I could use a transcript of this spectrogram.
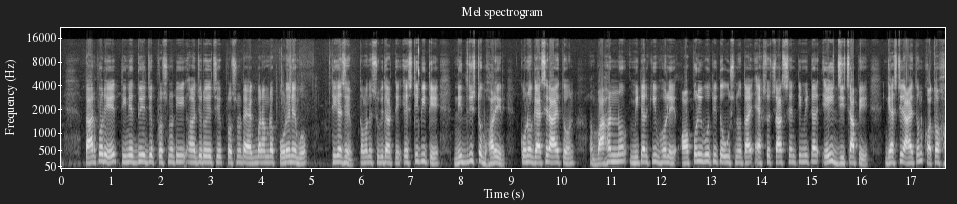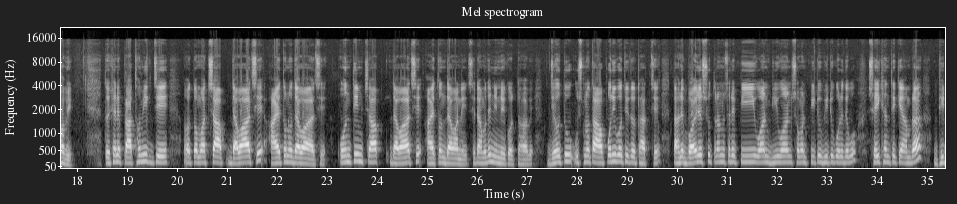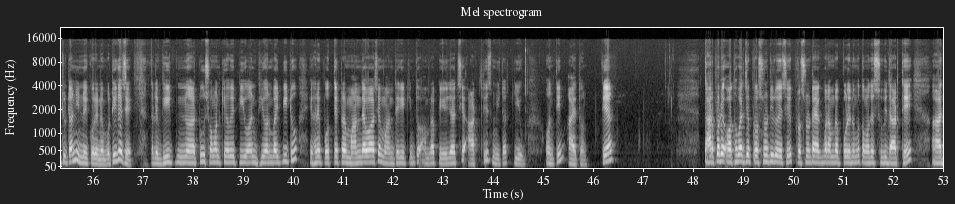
তারপরে তিনের দুইয়ের যে প্রশ্নটি যে রয়েছে, প্রশ্নটা একবার আমরা পড়ে নেব। ঠিক আছে? তোমাদের সুবিধার্থে এসটিপিতে নির্দিষ্ট ভরের কোনো গ্যাসের আয়তন বাহান্ন মিটার কিউব হলে অপরিবর্তিত উষ্ণতায় একশো চার সেন্টিমিটার এইচজি চাপে গ্যাসটির আয়তন কত হবে? তো এখানে প্রাথমিক যে তোমার চাপ দেওয়া আছে, আয়তনও দেওয়া আছে, অন্তিম চাপ দেওয়া আছে, আয়তন দেওয়া নেই, সেটা আমাদের নির্ণয় করতে হবে। যেহেতু উষ্ণতা অপরিবর্তিত থাকছে, তাহলে বয়েলের সূত্রানুসারে পি ওয়ান ভি ওয়ান সমান পি টু ভি টু করে দেবো, সেইখান থেকে আমরা ভি টুটা নির্ণয় করে নেব, ঠিক আছে? তাহলে ভি টু সমান কী হবে? P one V one by P two এখানে প্রত্যেকটার মান দেওয়া আছে, মান থেকে কিন্তু আমরা পেয়ে যাচ্ছি আটত্রিশ মিটার কিউব, অন্তিম আয়তন ক্লিয়ার তারপরে অথবা যে প্রশ্নটি রয়েছে, প্রশ্নটা একবার আমরা পড়ে নেব তোমাদের সুবিধার্থে।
